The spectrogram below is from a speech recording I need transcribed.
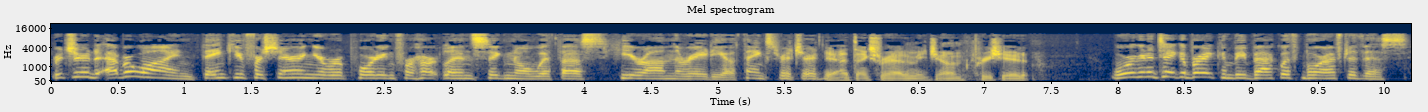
Richard Eberwein, thank you for sharing your reporting for Heartland Signal with us here on the radio. Thanks, Richard. Yeah, thanks for having me, Joan. Appreciate it. We're going to take a break and be back with more after this.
